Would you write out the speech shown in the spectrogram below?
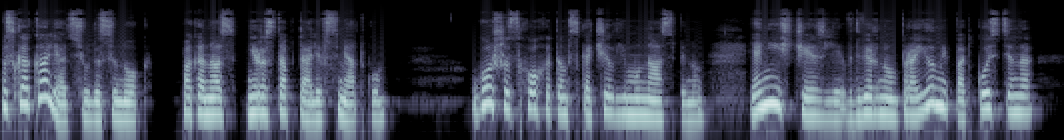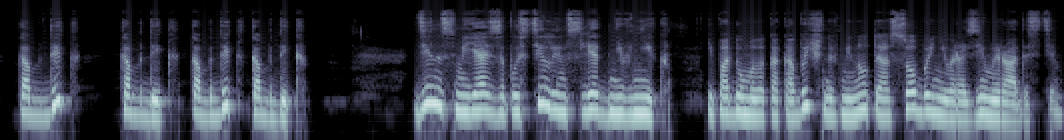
Поскакали отсюда, сынок, пока нас не растоптали в смятку. Гоша с хохотом вскочил ему на спину, и они исчезли в дверном проеме под Костина «Кабдык, кабдык, кабдык, кабдык». Дина, смеясь, запустила им вслед дневник и подумала, как обычно, в минуты особой невыразимой радости.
